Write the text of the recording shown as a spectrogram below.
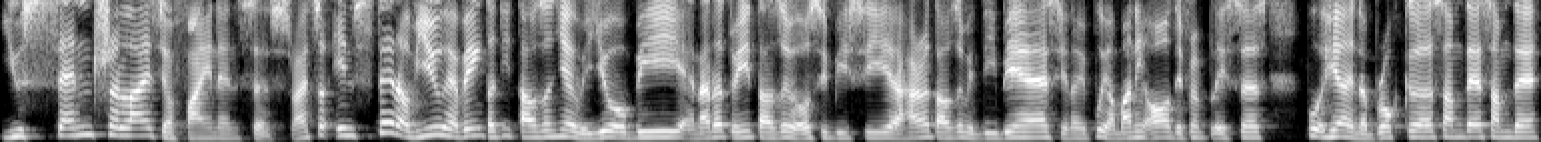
you centralize your finances, right? So instead of you having 30,000 here with UOB, another 20,000 with OCBC, 100,000 with DBS, you know, you put your money all different places, put here in the broker, some there, some there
